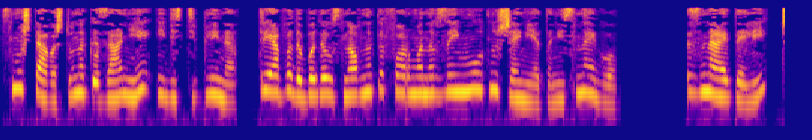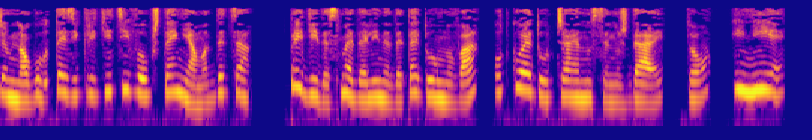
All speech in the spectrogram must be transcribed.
смущаващо наказание и дисциплина, трябва да бъде основната форма на взаимоотношенията ни с него. Знаете ли, че много от тези критици въобще нямат деца? Преди да сме дали на детето онова, от което отчаяно се нуждае, то, и ние,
